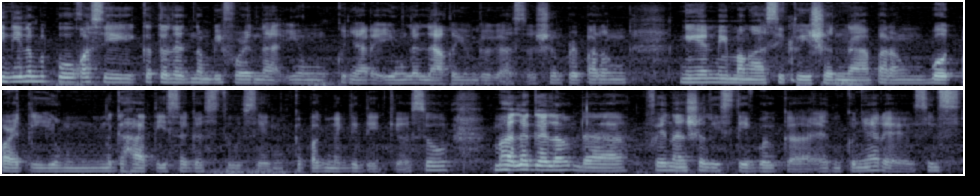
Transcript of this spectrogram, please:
hindi naman po kasi katulad ng before na yung, kunyari, yung lalaki yung gagastos. Syempre, parang, ngayon may mga situation na parang both party yung naghahati sa gastusin kapag nagde-date ka. So, mahalaga lang na financially stable ka. And, kunyari, since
